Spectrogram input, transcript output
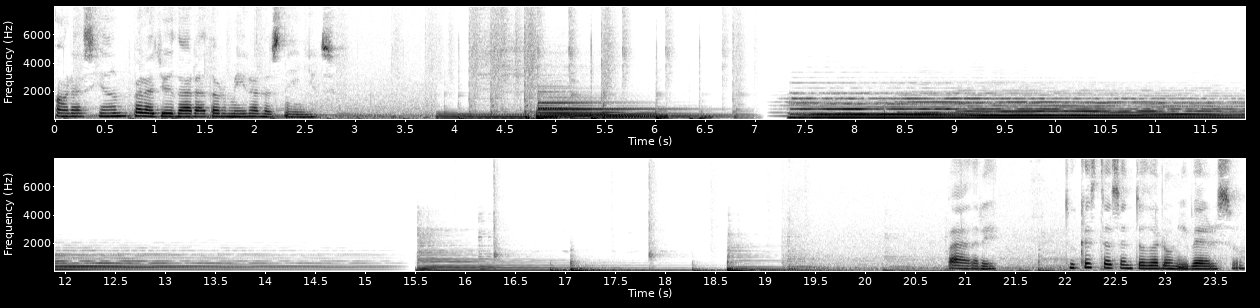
Oración para ayudar a dormir a los niños. Padre, tú que estás en todo el universo,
